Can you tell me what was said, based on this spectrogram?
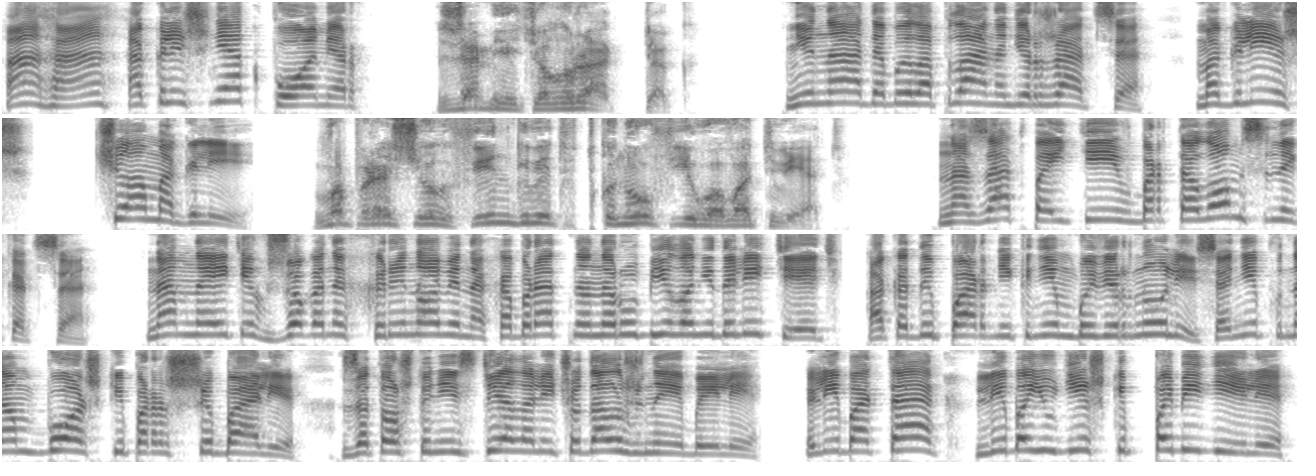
«Ага, а Клешняк помер!» — заметил Раттак. «Не надо было плана держаться! Могли ж...» «Чё могли?» — вопросил Фингвит, ткнув его в ответ. «Назад пойти и в бортолом сныкаться? Нам на этих зоганых хреновинах обратно на Рубило не долететь, а когда парни к ним бы вернулись, они б нам бошки порасшибали за то, что не сделали, что должны были. Либо так, либо юдишки победили,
